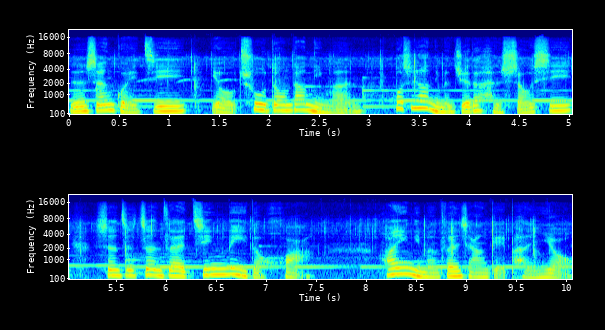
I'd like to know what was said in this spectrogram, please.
人生轨迹有触动到你们，或是让你们觉得很熟悉，甚至正在经历的话，欢迎你们分享给朋友，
